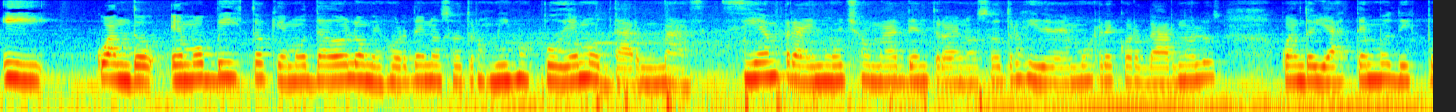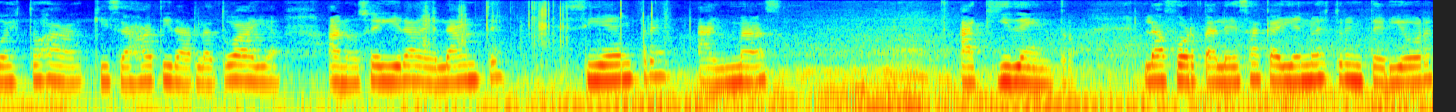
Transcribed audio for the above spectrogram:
Y cuando hemos visto que hemos dado lo mejor de nosotros mismos, podemos dar más. Siempre hay mucho más dentro de nosotros y debemos recordárnoslos cuando ya estemos dispuestos a quizás a tirar la toalla, a no seguir adelante. Siempre hay más aquí dentro. La fortaleza que hay en nuestro interior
